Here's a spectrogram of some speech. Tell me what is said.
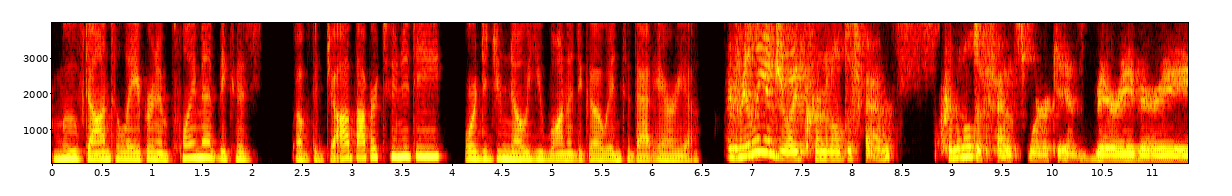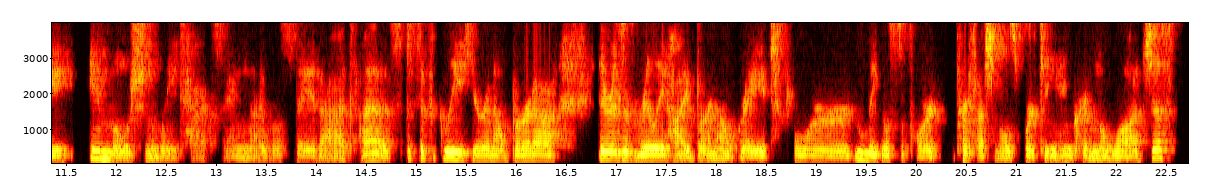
moved on to labor and employment because of the job opportunity? or did you know you wanted to go into that area? I really enjoyed criminal defense. Criminal defense work is very, very emotionally taxing. I will say that. Uh, specifically here in Alberta, there is a really high burnout rate for legal support professionals working in criminal law just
